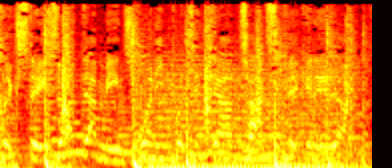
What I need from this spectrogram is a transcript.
click stays up. That means when he puts it down, Tox picking it up.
